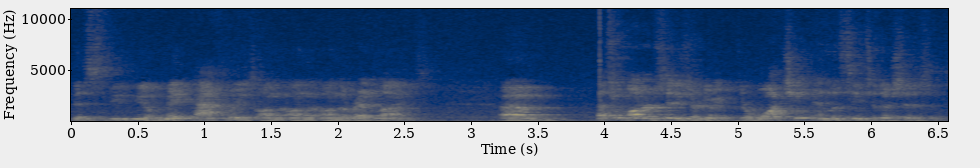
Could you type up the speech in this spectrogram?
this, you know, make pathways on, on, on the red lines. Um, that's what modern cities are doing. They're watching and listening to their citizens.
